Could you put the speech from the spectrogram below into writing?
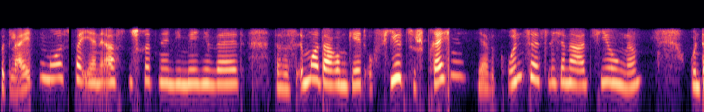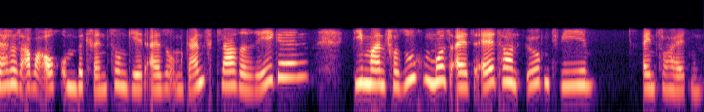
begleiten muss bei ihren ersten Schritten in die Medienwelt, dass es immer darum geht, auch viel zu sprechen, ja grundsätzlich in der Erziehung, ne? und dass es aber auch um Begrenzung geht, also um ganz klare Regeln, die man versuchen muss als Eltern irgendwie einzuhalten.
